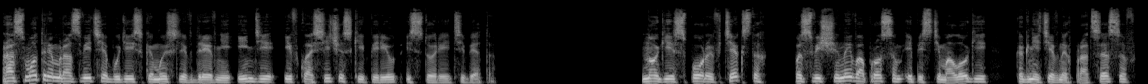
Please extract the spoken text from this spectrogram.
Рассмотрим развитие буддийской мысли в Древней Индии и в классический период истории Тибета. Многие споры в текстах посвящены вопросам эпистемологии, когнитивных процессов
